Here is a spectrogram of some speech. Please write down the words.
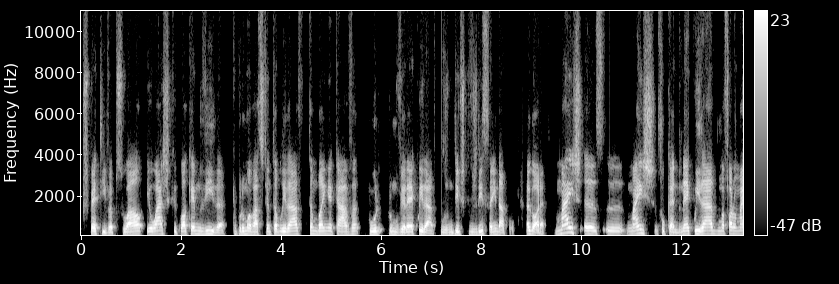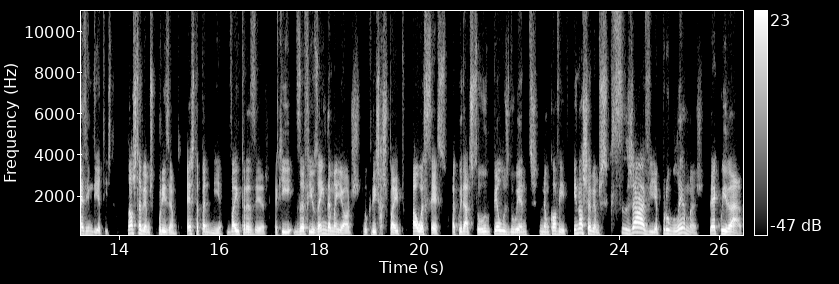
perspectiva pessoal, eu acho que qualquer medida que promova a sustentabilidade também acaba por promover a equidade, pelos motivos que vos disse ainda há pouco. Agora, mais, uh, mais focando na equidade de uma forma mais imediatista. Nós sabemos que, por exemplo, esta pandemia veio trazer aqui desafios ainda maiores no que diz respeito ao acesso a cuidados de saúde pelos doentes não Covid. E nós sabemos que se já havia problemas de equidade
